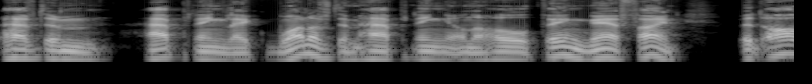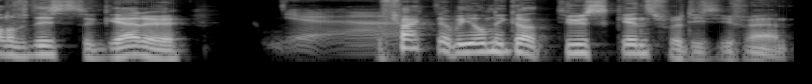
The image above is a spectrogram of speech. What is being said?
have them happening, like one of them happening on the whole thing, yeah, fine. But all of this together, Yeah. the fact that we only got two skins for this event.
